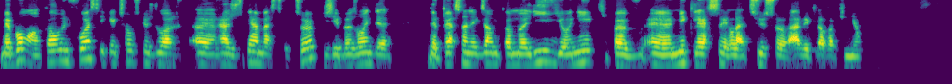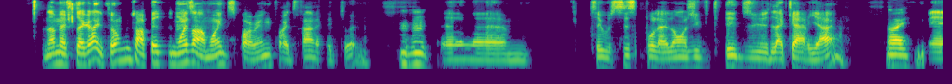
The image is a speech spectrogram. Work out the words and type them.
Mais bon, encore une fois, c'est quelque chose que je dois euh, rajouter à ma structure. Puis j'ai besoin de, de personnes, exemple comme Oli, Yoni, qui peuvent euh, m'éclaircir là-dessus avec leur opinion. Non, mais je suis d'accord avec toi. Moi, j'en fais de moins en moins du sparring, pour être franc avec toi. Mm-hmm. Euh, tu sais, aussi, c'est pour la longévité du, de la carrière. Ouais. Mais,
